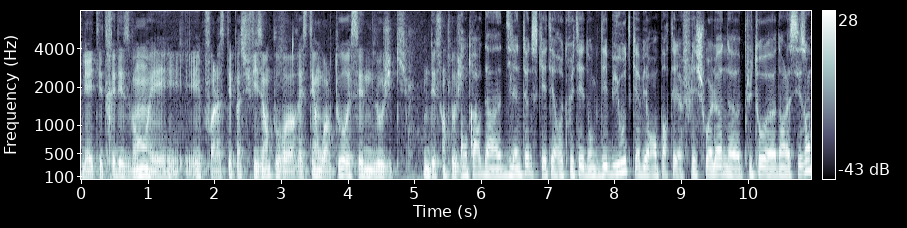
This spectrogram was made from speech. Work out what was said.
Il a été très décevant et, et voilà, c'était pas suffisant pour rester en World Tour et c'est une logique, une descente logique. On parle d'un Dylan Tuns qui a été recruté donc début août, qui avait remporté la flèche wallonne euh, plutôt euh, dans la saison.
